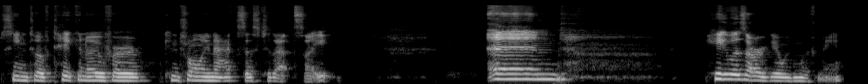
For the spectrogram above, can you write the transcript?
seem to have taken over controlling access to that site. And he was arguing with me.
